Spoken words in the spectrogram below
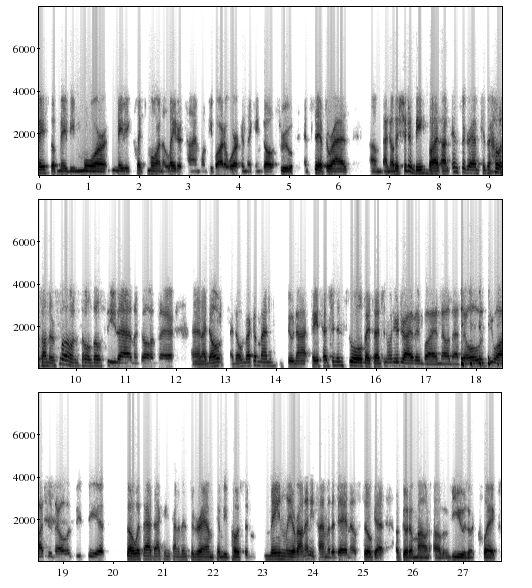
Facebook may be more, maybe clicked more in the later time when people are at work and they can go through and sift. Whereas um, I know they shouldn't be, but on Instagram, kids are always on their phone, so they'll see that and they go on there. And I don't, I don't recommend. Do not pay attention in school. Pay attention when you're driving. But I know that they'll always be watching. They'll always be seeing So with that, that can kind of Instagram can be posted mainly around any time of the day, and it'll still get a good amount of views or clicks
